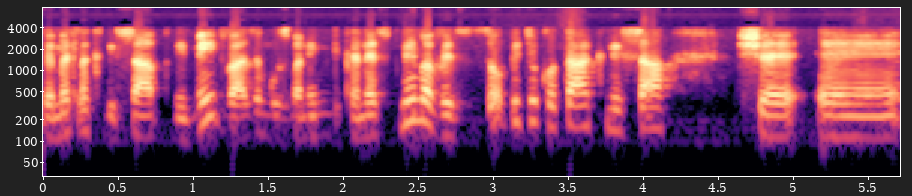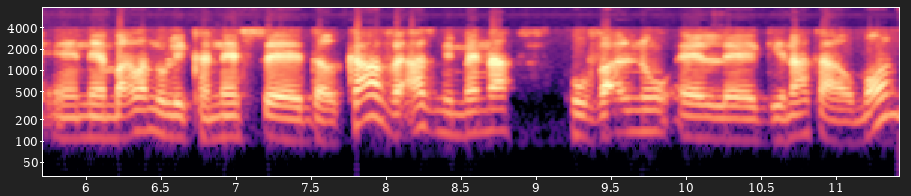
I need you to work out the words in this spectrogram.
באמת לכניסה הפנימית, ואז הם מוזמנים להיכנס פנימה, וזו בדיוק אותה הכניסה שנאמר לנו להיכנס דרכה, ואז ממנה הובלנו אל גינת הארמון.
